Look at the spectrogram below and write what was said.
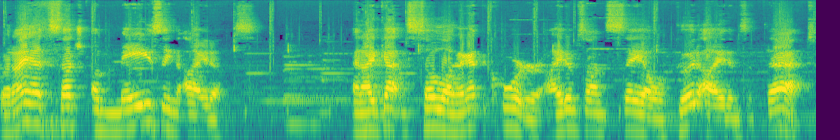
But I had such amazing items. And I'd gotten so lucky. I got the quarter, items on sale, good items at that.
